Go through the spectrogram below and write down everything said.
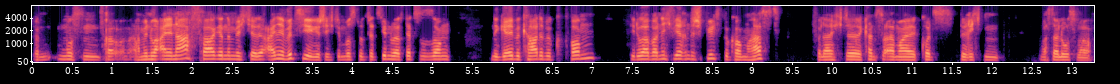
Dann mussten, haben wir nur eine Nachfrage, nämlich eine witzige Geschichte. Musst du uns erzählen, du hast letzte Saison eine gelbe Karte bekommen, die du aber nicht während des Spiels bekommen hast. Vielleicht äh, kannst du einmal kurz berichten, was da los war.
